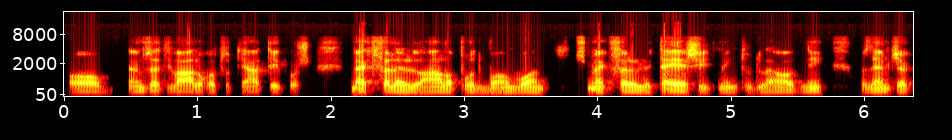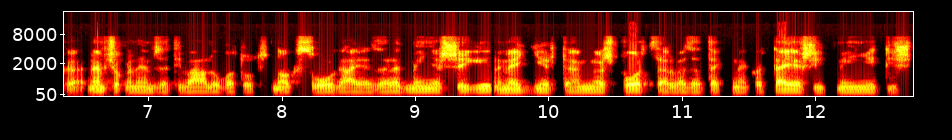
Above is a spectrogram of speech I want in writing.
a nemzeti válogatott játékos megfelelő állapotban van, és megfelelő teljesítményt tud leadni, az nem csak, nem csak a nemzeti válogatottnak szolgálja az eredményességét, hanem egyértelműen a sportszervezeteknek a teljesítményét is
